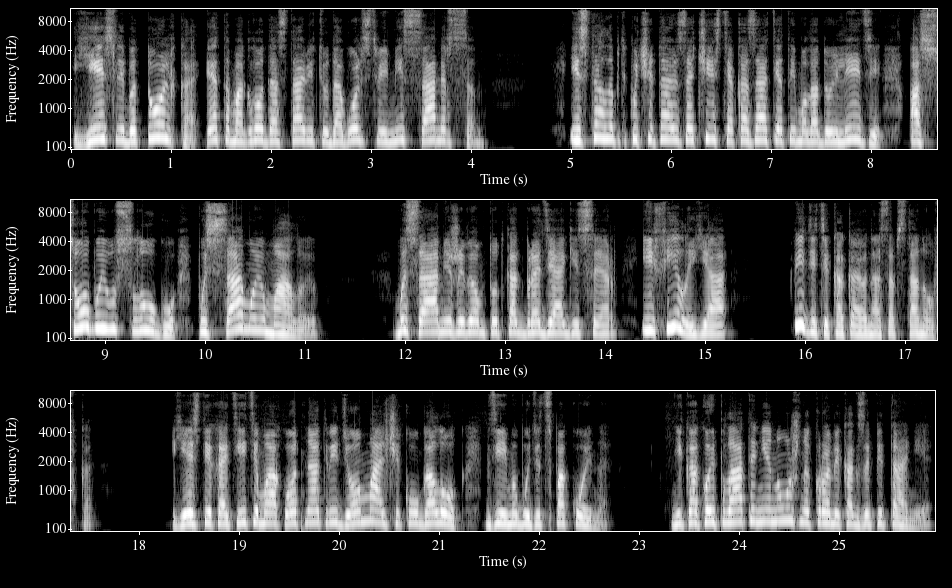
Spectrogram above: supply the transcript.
если бы только это могло доставить удовольствие мисс Саммерсон. И, стало быть, почитаю за честь оказать этой молодой леди особую услугу, пусть самую малую. Мы сами живем тут как бродяги, сэр, и Фил, и я. Видите, какая у нас обстановка? Если хотите, мы охотно отведем мальчика уголок, где ему будет спокойно. Никакой платы не нужно, кроме как за питание.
